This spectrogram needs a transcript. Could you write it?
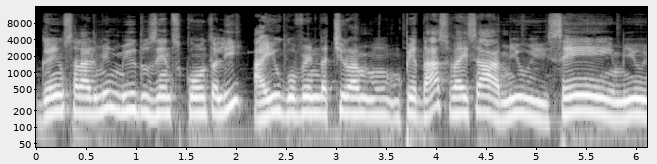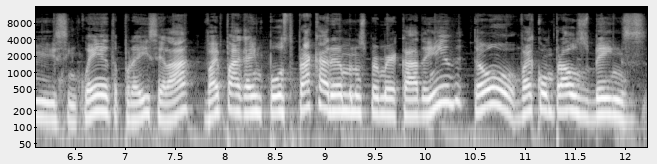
ganha um salário mínimo, 1.200 conto ali, aí o governo ainda tira um um pedaço, vai, sei lá, 1.100, 1.050, por aí, sei lá. Vai pagar imposto pra caramba no supermercado ainda. Então, vai comprar os bens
